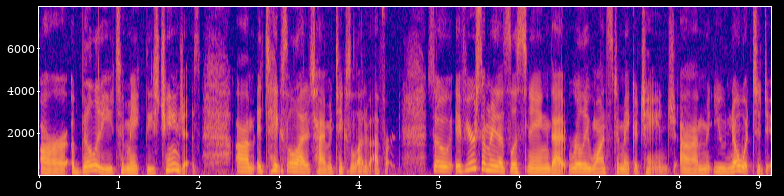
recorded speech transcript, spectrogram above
our ability to make these changes. Um, it takes a lot of time, it takes a lot of effort. So, if you're somebody that's listening that really wants to make a change, um, you know what to do.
